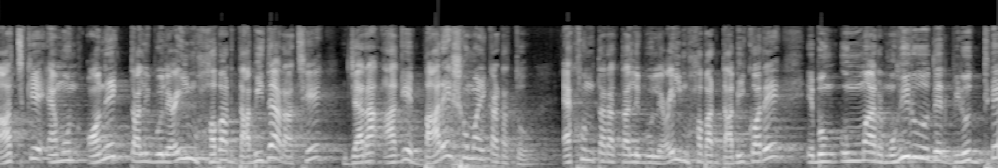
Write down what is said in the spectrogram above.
আজকে এমন অনেক তালিবুল ইলম হবার দাবিদার আছে যারা আগে বারে সময় কাটাত। এখন তারা তালিবুল ইলম হবার দাবি করে এবং উম্মার মহিরুদের বিরুদ্ধে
